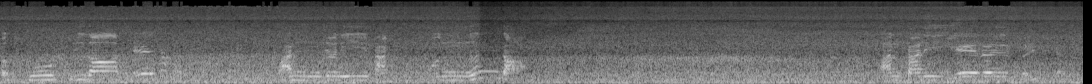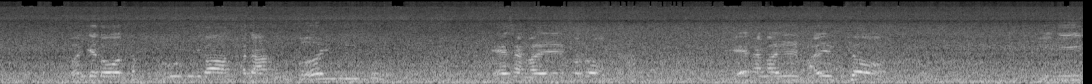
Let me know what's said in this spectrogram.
특수기가 세상을 완전히 바꾼다. 간단히 예를 들면 언제도 특수기가 가장 멀리 세상을 조종 세상을 밝혀 이미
